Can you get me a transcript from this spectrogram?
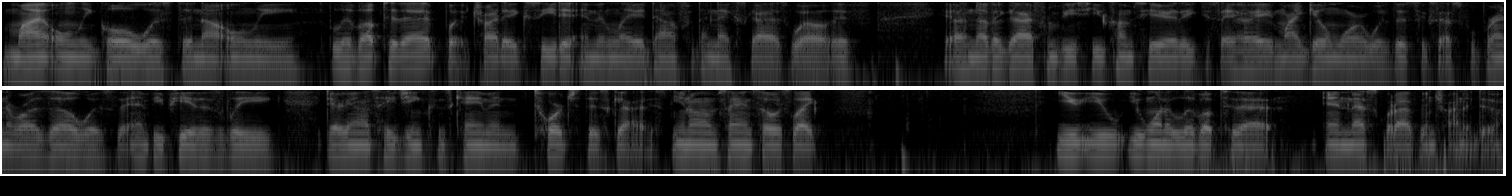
my only goal was to not only live up to that, but try to exceed it, and then lay it down for the next guy as well. If another guy from VCU comes here, they can say, hey, Mike Gilmore was this successful. Brandon Rozzell was the MVP of this league. De'Riante Jenkins came and torched this guys. You know what I'm saying? So it's like you you you want to live up to that, and that's what I've been trying to do.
